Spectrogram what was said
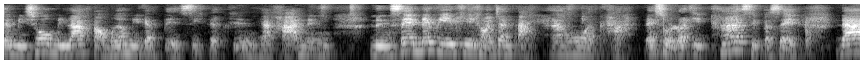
จะมีโชคมีลาภต่อเมื่อมีการเปลี่ยนสีเกิดขึ้นนะคะหนึ่งหนึ่งเส้นได้ VIP ของจันต่ายห้างวดค่ะ ได้ส่วนลดอีก 50%ได้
